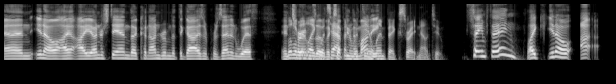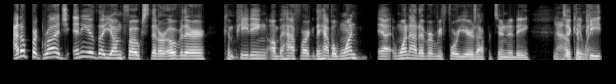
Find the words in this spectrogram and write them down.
And, you know, I, I understand the conundrum that the guys are presented with in terms bit like of what's accepting happening the with money. the Olympics right now too. Same thing. Like, you know, I, I don't begrudge any of the young folks that are over there competing on behalf of our, they have a one, uh, one out of every four years opportunity to hope they win. compete.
